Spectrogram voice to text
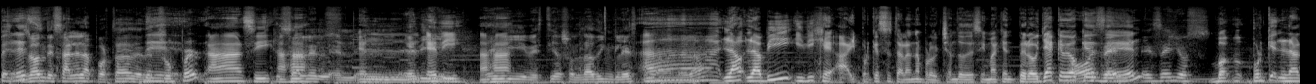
pero Es es donde sale la portada de, The de- Trooper. Ah, sí, que ajá. sale el, el- El el Eddie, ajá. Eddie vestido soldado inglés con Ah, la, la vi y dije, ay, ¿por qué se estarán aprovechando de esa imagen? Pero ya que veo No, que es de él, Es de ellos. porque la,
